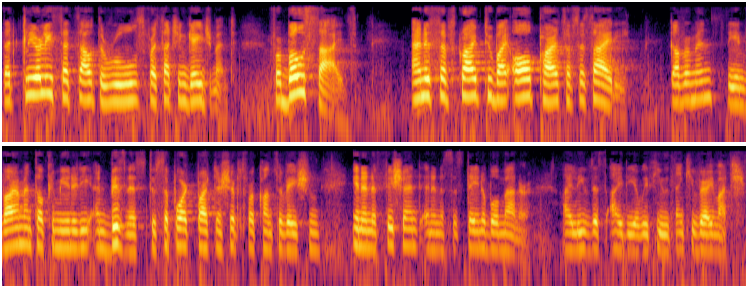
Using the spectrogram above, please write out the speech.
that clearly sets out the rules for such engagement for both sides and is subscribed to by all parts of society? Governments, the environmental community, and business to support partnerships for conservation in an efficient and in a sustainable manner. I leave this idea with you. Thank you very much.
